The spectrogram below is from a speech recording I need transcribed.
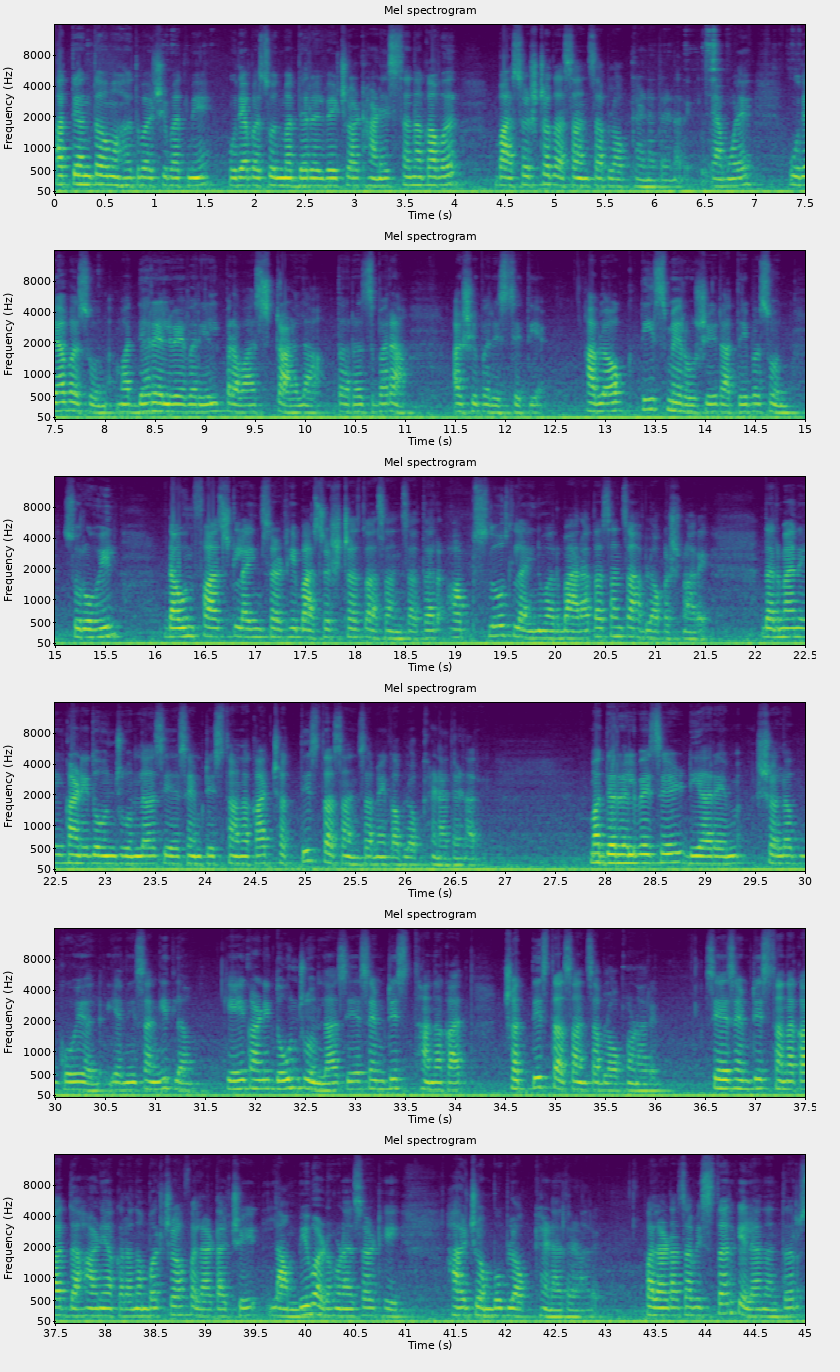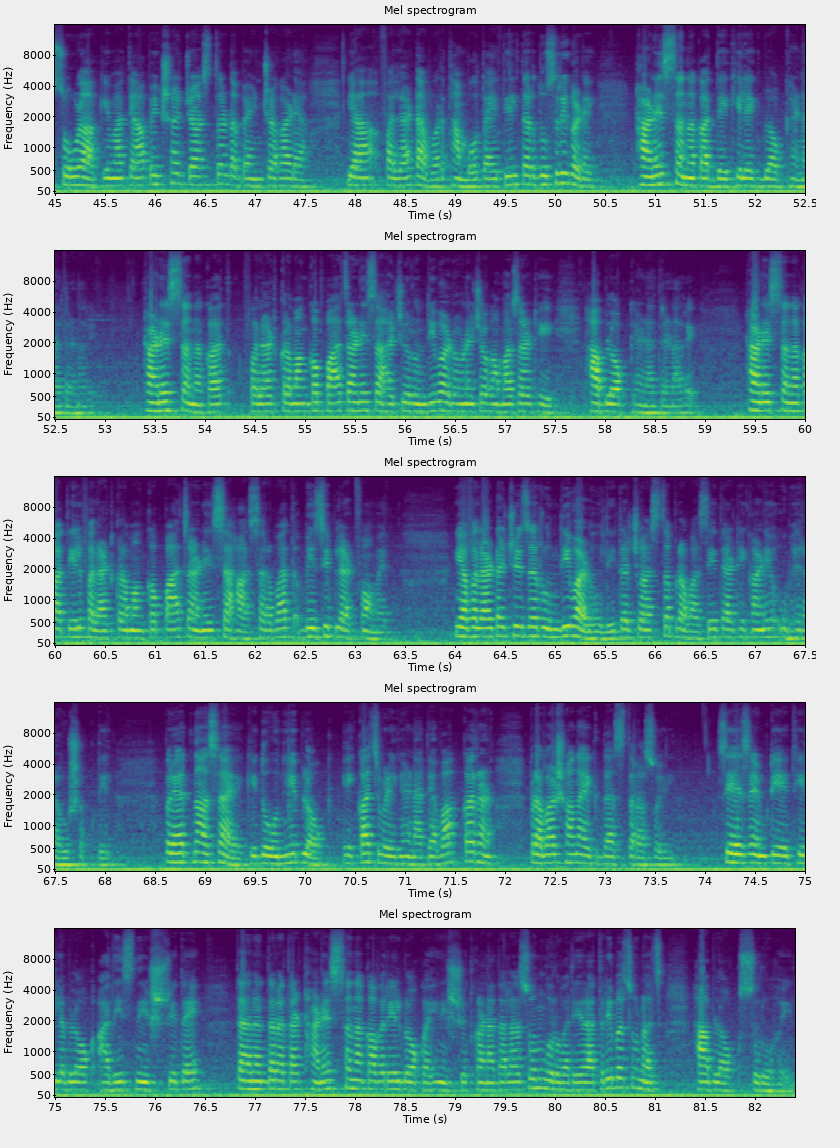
अत्यंत महत्त्वाची बातमी आहे. उद्यापासून मध्य रेल्वेच्या ठाणे स्थानकावर बासष्ट तासांचा ब्लॉक घेण्यात येणार आहे. त्यामुळे उद्यापासून मध्य रेल्वेवरील प्रवास टाळला तरच बरा अशी परिस्थिती आहे. हा ब्लॉक तीस मे रोजी रात्रीपासून सुरू होईल. डाऊन फास्ट लाईनसाठी बासष्ट तासांचा तर अप स्लो लाईनवर बारा तासांचा हा ब्लॉक असणार आहे. दरम्यान एक आणि दोन जूनला सी एस एम टी स्थानकात छत्तीस तासांचा मेगा ब्लॉक घेण्यात येणार आहे. मध्य रेल्वेचे D R M Shalabh Goyal यांनी सांगितलं की एक आणि दोन जूनला सी एस एम टी स्थानकात छत्तीस तासांचा ब्लॉक होणार आहे. सी एस एम टी स्थानकात दहा आणि अकरा नंबरच्या फलाटाची लांबी वाढवण्यासाठी हा जम्बो ब्लॉक घेण्यात येणार आहे. फलाटाचा विस्तार केल्यानंतर सोळा किंवा त्यापेक्षा जास्त डब्यांच्या गाड्या या फलाटावर थांबवता येतील तर दुसरीकडे ठाणे स्थानकात देखील एक ब्लॉक घेण्यात येणार आहे. ठाणे स्थानकात फलाट क्रमांक पाच आणि सहाची रुंदी वाढवण्याच्या कामासाठी हा ब्लॉक घेण्यात येणार आहे. ठाणे स्थानकातील फलाट क्रमांक पाच आणि सहा सर्वात बिझी प्लॅटफॉर्म आहेत. या फलाटाची जर रुंदी वाढवली तर जास्त प्रवासी त्या ठिकाणी उभे राहू शकतील. प्रयत्न असा आहे की दोन्ही ब्लॉक एकाच वेळी घेण्यात यावा कारण प्रवाशांना एकदाच त्रास होईल. सी एस एम टी येथील ब्लॉक आधीच निश्चित आहे. त्यानंतर आता ठाणे स्थानकावरील ब्लॉकही निश्चित करण्यात आला असून गुरुवारी रात्रीपासूनच हा ब्लॉक सुरू होईल.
